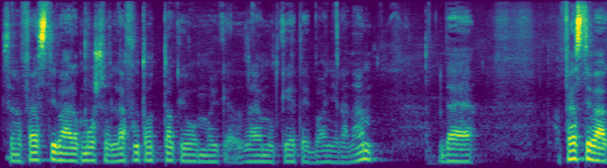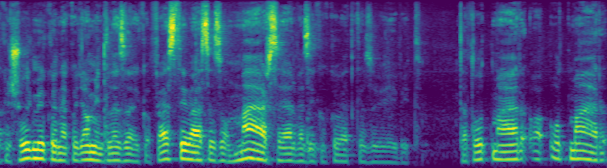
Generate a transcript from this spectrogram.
hiszen a fesztiválok most, hogy lefutottak, jó, mondjuk az elmúlt két évben annyira nem, de a fesztiválok is úgy működnek, hogy amint lezelik a fesztivál szezon, már szervezik a következő évit. Tehát ott már, ott már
